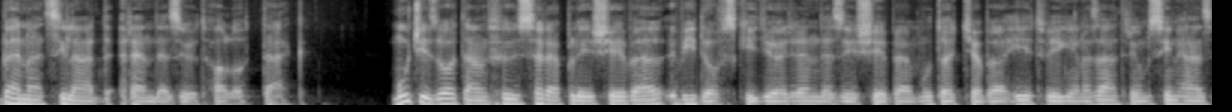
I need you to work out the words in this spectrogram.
Bernát Szilárd rendezőt hallották. Mucsi Zoltán főszereplésével Vidovszki György rendezésében mutatja be a hétvégén az Átrium Színház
